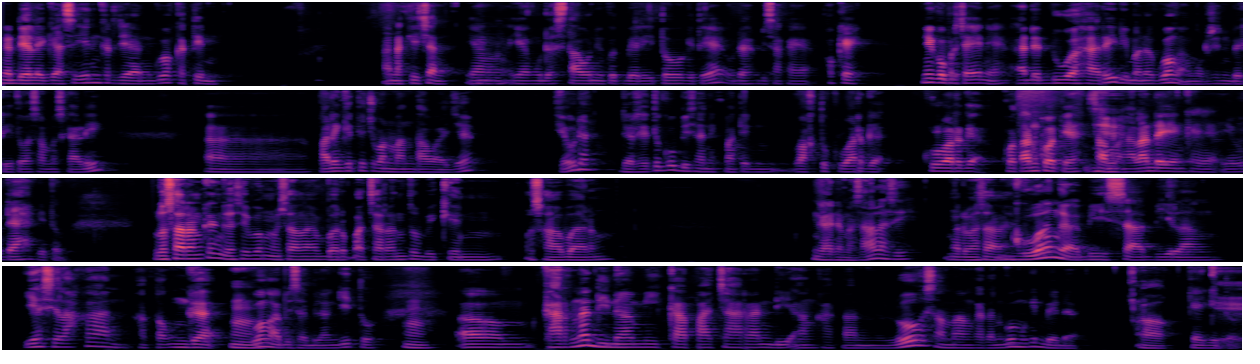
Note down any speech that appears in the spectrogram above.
ngedelegasiin kerjaan gue ke tim anak kitchen yang yang udah setahun ikut Berito gitu ya, udah bisa kayak oke, ini gue percayain ya. Ada dua hari di mana gue nggak ngurusin Berito sama sekali. Eh, paling kita cuma mantau aja. Ya udah dari situ gue bisa nikmatin waktu keluarga, keluarga quote unquote ya sama Alanda yang kayak ya udah gitu. Lo sarankan gak sih bang misalnya baru pacaran tuh bikin usaha bareng? nggak ada masalah sih. Gak ada masalah. ya? gua nggak bisa bilang ya silahkan atau enggak. Hmm. gua nggak bisa bilang gitu. Hmm. Em, karena dinamika pacaran di angkatan lo sama angkatan gue mungkin beda. Oke. kayak gitu.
